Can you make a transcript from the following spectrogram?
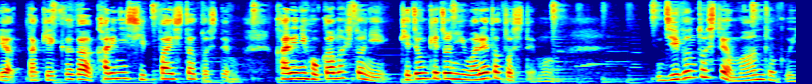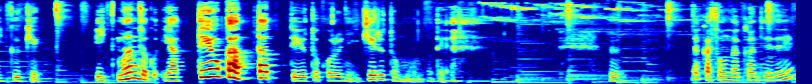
やった結果が仮に失敗したとしても仮に他の人にケチョンケチョンに言われたとしても自分としては満足いく結満足やってよかったっていうところに行けると思うので、うん、なんかそんな感じでね。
